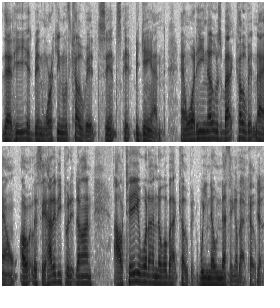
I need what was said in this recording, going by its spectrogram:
that he had been working with COVID since it began. And what he knows about COVID now, or let's see, how did he put it, Don? I'll tell you what I know about COVID. We know nothing about COVID. Yeah,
